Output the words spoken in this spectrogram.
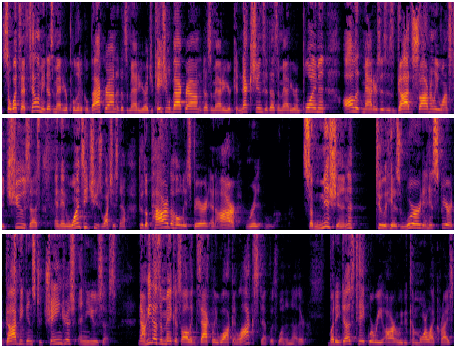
so what's that telling me? It doesn't matter your political background. It doesn't matter your educational background. It doesn't matter your connections. It doesn't matter your employment. All it matters is, is God sovereignly wants to choose us. And then once He chooses, watch this now, through the power of the Holy Spirit and our re- submission to His Word and His Spirit, God begins to change us and use us. Now, He doesn't make us all exactly walk in lockstep with one another, but He does take where we are and we become more like Christ,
